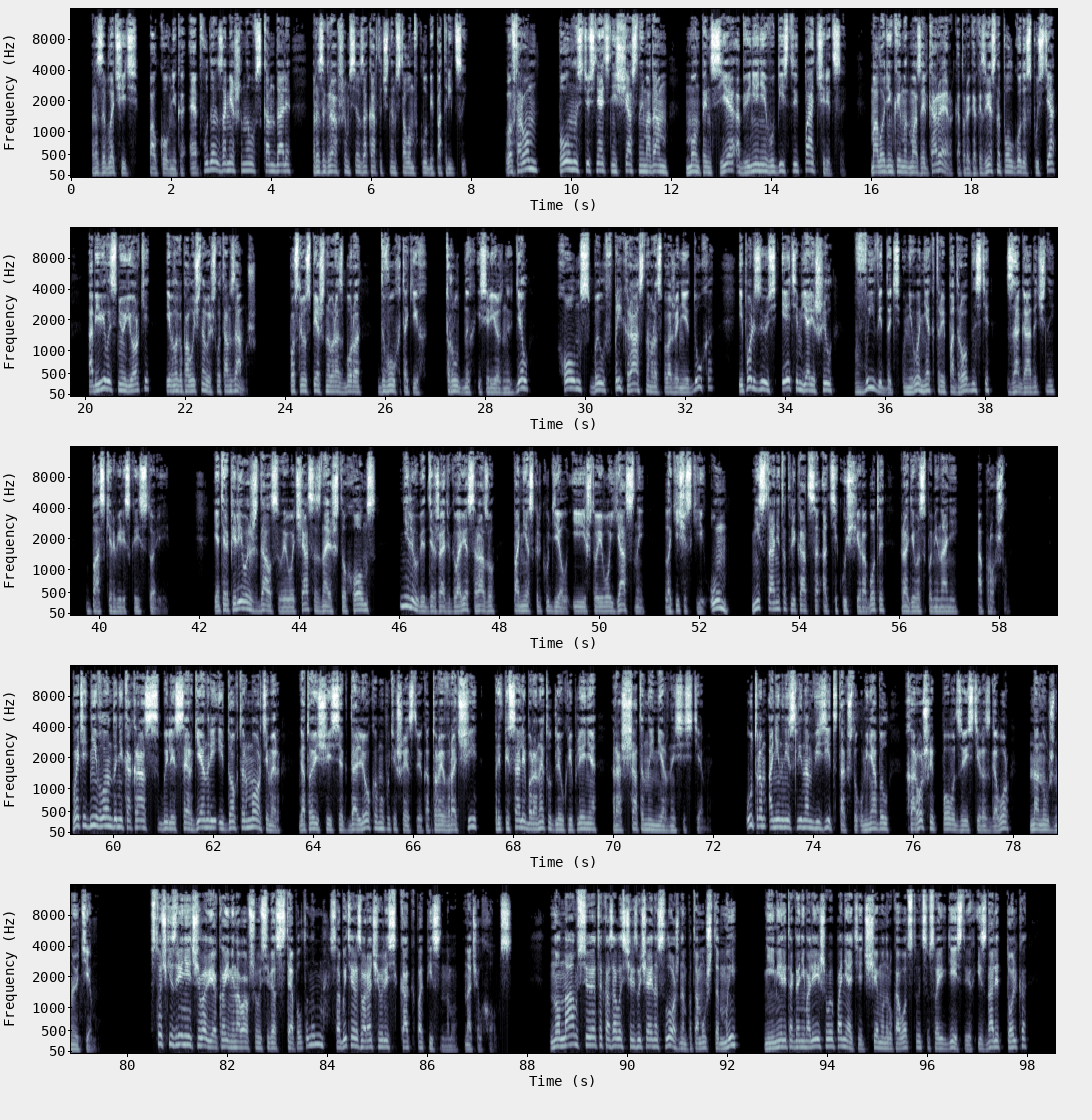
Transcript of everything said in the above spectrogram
разоблачить полковника Эпвуда, замешанного в скандале, разыгравшемся за карточным столом в клубе «Патриций». Во втором — полностью снять с несчастной мадам Монпенсье обвинение в убийстве падчерицы, молоденькой мадемуазель Каррер, которая, как известно, полгода спустя объявилась в Нью-Йорке и благополучно вышла там замуж. После успешного разбора двух таких трудных и серьезных дел Холмс был в прекрасном расположении духа, и, пользуясь этим, я решил выведать у него некоторые подробности загадочной баскервильской истории. Я терпеливо ждал своего часа, зная, что Холмс не любит держать в голове сразу по нескольку дел, и что его ясный, логический ум не станет отвлекаться от текущей работы ради воспоминаний о прошлом. В эти дни в Лондоне как раз были сэр Генри и доктор Мортимер, готовящиеся к далекому путешествию, которое врачи предписали баронету для укрепления расшатанной нервной системы. Утром они нанесли нам визит, так что у меня был хороший повод завести разговор на нужную тему. С точки зрения человека, именовавшего себя Степлтоном, события разворачивались как по писанному, начал Холмс. Но нам все это казалось чрезвычайно сложным, потому что мы не имели тогда ни малейшего понятия, чем он руководствуется в своих действиях, и знали только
